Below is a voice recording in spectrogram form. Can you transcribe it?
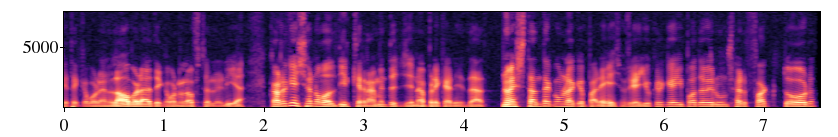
que té que veure en l'obra, té que veure en l'hostaleria. Cosa que això no vol dir que realment es genera precarietat. No és tanta com la que pareix. O sigui, jo crec que ahí pot haver un cert factor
